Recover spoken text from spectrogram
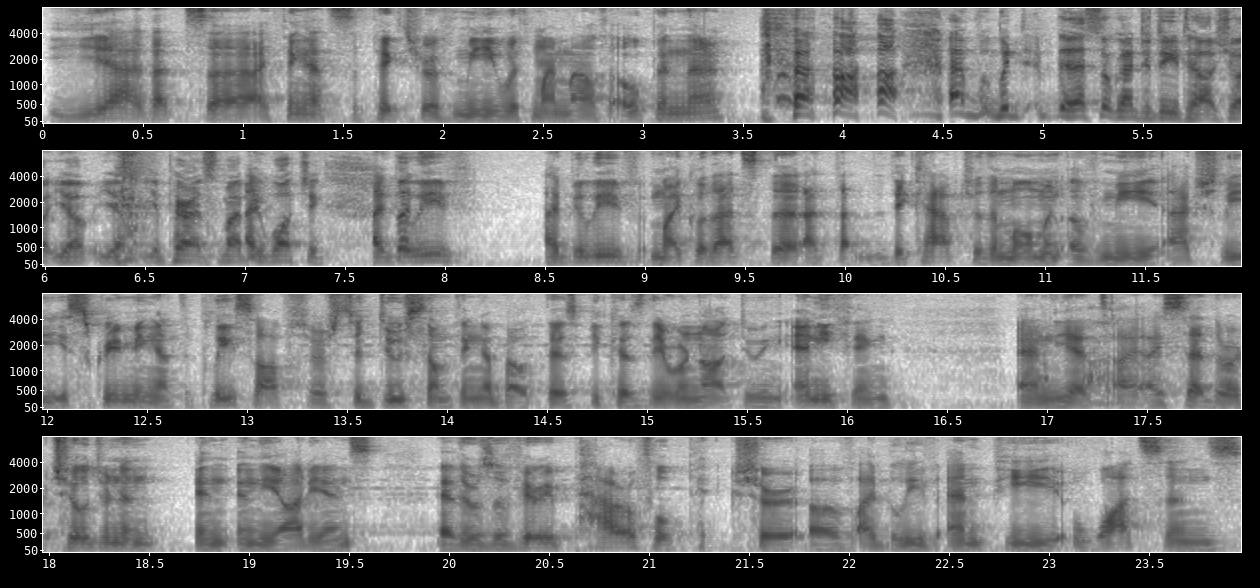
Yeah, that's. Uh, I think that's the picture of me with my mouth open there. but let's not go into details. Your, your, your parents might be I, watching. I but believe. I believe, Michael, that's the, that, they capture the moment of me actually screaming at the police officers to do something about this because they were not doing anything. And yet I, I said there are children in, in, in the audience. Uh, there was a very powerful picture of, I believe, MP Watson's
